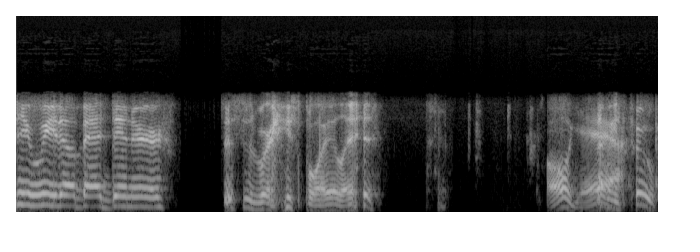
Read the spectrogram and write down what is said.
you eat a bad dinner, this is where you spoil it. Oh That yeah. means poop.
